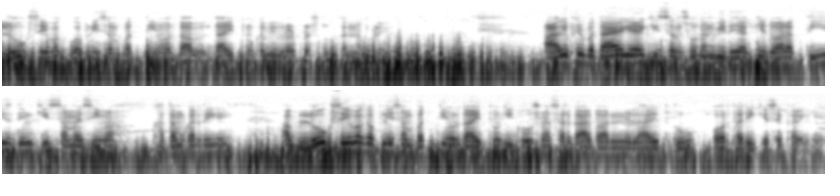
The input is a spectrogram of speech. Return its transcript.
लोक सेवक को अपनी संपत्तियों और दायित्वों का विवरण प्रस्तुत करना पड़ेगा। आगे फिर बताया गया कि संशोधन विधेयक के द्वारा 30 दिन की समय सीमा ख़त्म कर दी गई। अब लोक सेवक अपनी संपत्तियों और दायित्वों की घोषणा सरकार द्वारा निर्धारित रूप और तरीके से करेंगे।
